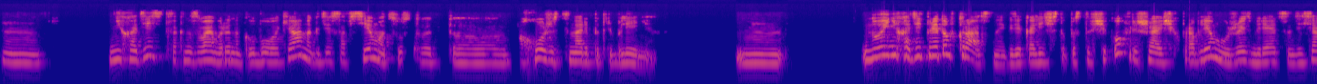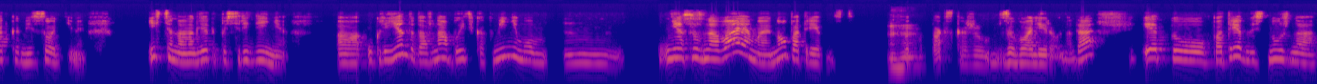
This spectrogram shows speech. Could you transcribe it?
не ходить в так называемый рынок Голубого океана, где совсем отсутствует э, похожий сценарий потребления. Но и не ходить при этом в красный, где количество поставщиков, решающих проблему, уже измеряется десятками и сотнями. Истина, она где-то посередине. А, у клиента должна быть как минимум неосознаваемая, но потребность. Uh-huh. Вот так скажу, завуалированно, да. Эту потребность нужно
